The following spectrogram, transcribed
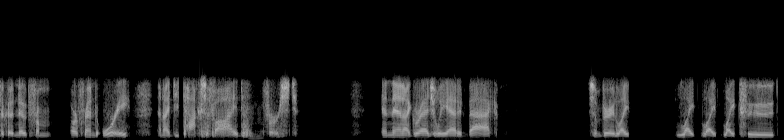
took a note from our friend Ori, and I detoxified Mhm. first, and then I gradually added back some very light, light, light, light foods,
